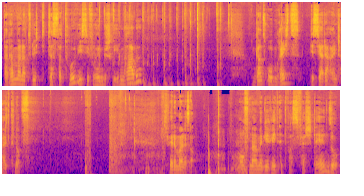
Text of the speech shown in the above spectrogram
Dann haben wir natürlich die Tastatur, wie ich sie vorhin beschrieben habe. Und ganz oben rechts ist ja der Einschaltknopf. Ich werde mal das Aufnahmegerät etwas verstellen. So.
